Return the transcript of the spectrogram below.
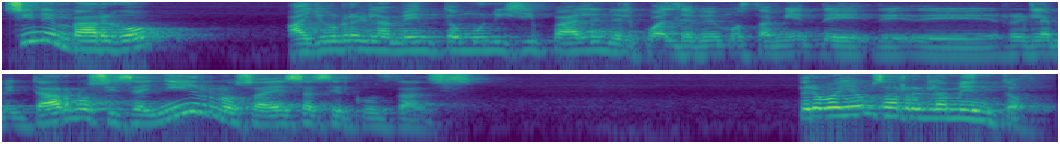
Sin embargo, hay un reglamento municipal en el cual debemos también de, de reglamentarnos y ceñirnos a esas circunstancias. Pero vayamos al reglamento.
